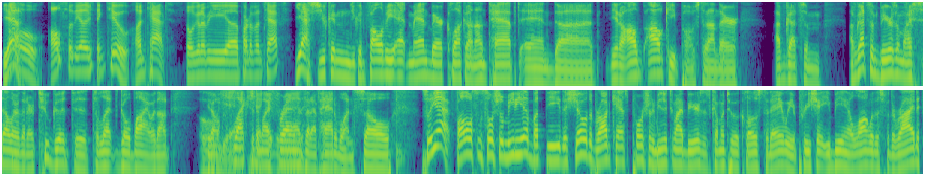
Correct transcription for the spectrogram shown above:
yeah, Oh, also the other thing too, Untappd. Still going to be uh, part of Untappd? yes, you can you can follow me at Man Bear Cluck on Untappd, and uh, you know I'll I'll keep posting on there. I've got some I've got some beers in my cellar that are too good to to let go by without you know Oh, yeah. flexing to my friends that I've had one. So so yeah, follow us on social media. But the the show, the broadcast portion of Music to My Beers is coming to a close today. We appreciate you being along with us for the ride.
